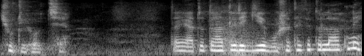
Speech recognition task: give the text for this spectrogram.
ছুটি হচ্ছে। তাই এত তাড়াতাড়ি গিয়ে বসে থেকে তো লাভ নেই।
